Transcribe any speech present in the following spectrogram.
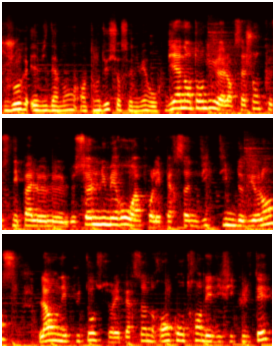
toujours évidemment entendues sur ce numéro. Bien entendu, alors sachant que ce n'est pas le, le, le, seul numéro hein, pour les personnes victimes de violences, là on est plutôt sur les personnes rencontrant des difficultés,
